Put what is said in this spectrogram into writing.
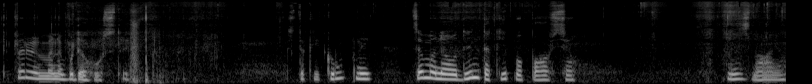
Тепер він в мене буде гострий. Ось такий крупний. Це в мене один такий попався. Не знаю.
